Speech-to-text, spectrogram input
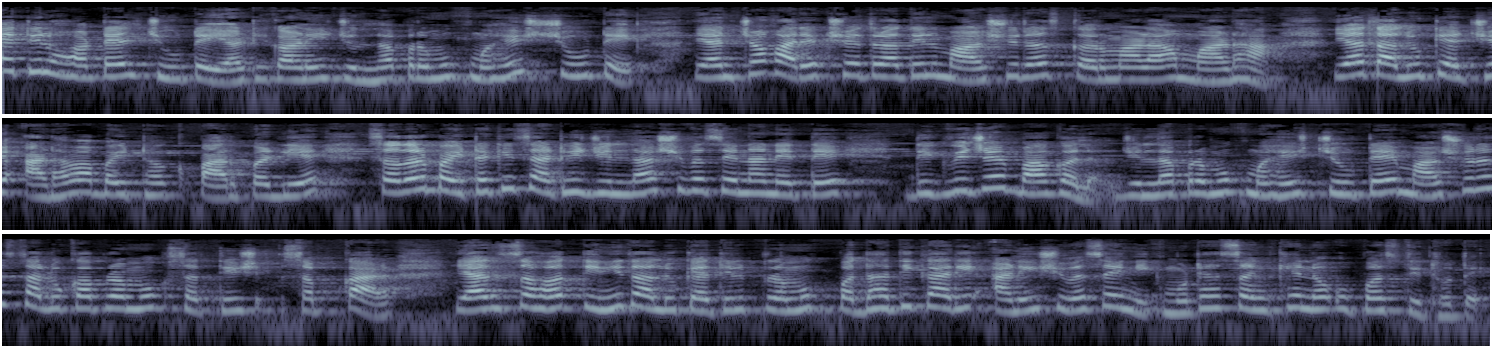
येथील हॉटेल चिवटे या ठिकाणी जिल्हाप्रमुख महेश चिवटे यांच्या कार्यक्षेत्रातील माळशिरस करमाळा माढा या तालुक्याची आढावा बैठक पार पडली आहे. सदर बैठकीसाठी जिल्हा शिवसेना नेते दिग्विजय बागल जिल्हाप्रमुख महेश चिवटे माळशिरस तालुका प्रमुख सतीश सपकाळ यांसह तिन्ही तालुक्यातील प्रमुख पदाधिकारी आणि शिवसैनिक मोठ्या संख्येनं उपस्थित होते.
